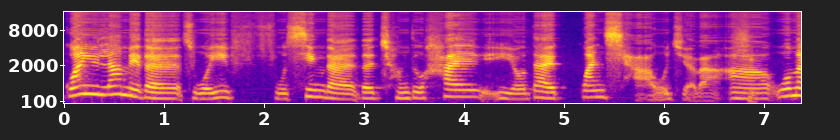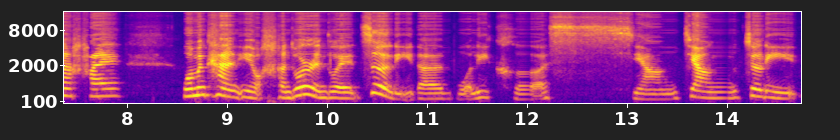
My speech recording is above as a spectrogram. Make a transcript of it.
关于拉美的左翼复兴的的程度还有待观察，我觉得啊，呃、我们还我们看有很多人对这里的伯利克。想将这里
